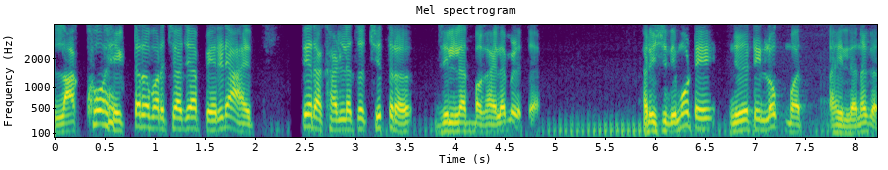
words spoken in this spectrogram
लाखो हेक्टरवरच्या ज्या पेरण्या आहेत ते रखाडल्याचं चित्र जिल्ह्यात बघायला मिळतं हरिशिदी मोठे न्यूज एटीन लोकमत अहिल्यानगर.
